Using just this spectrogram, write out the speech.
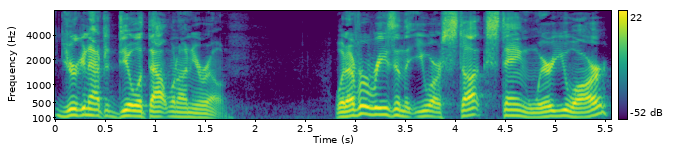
You're going to have to deal with that one on your own. Whatever reason that you are stuck staying where you are,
